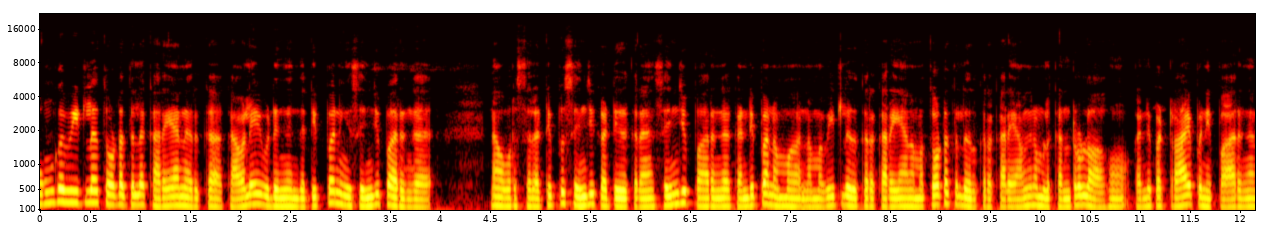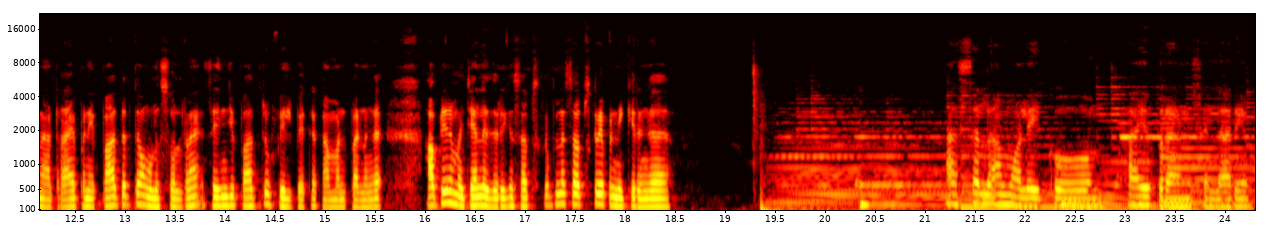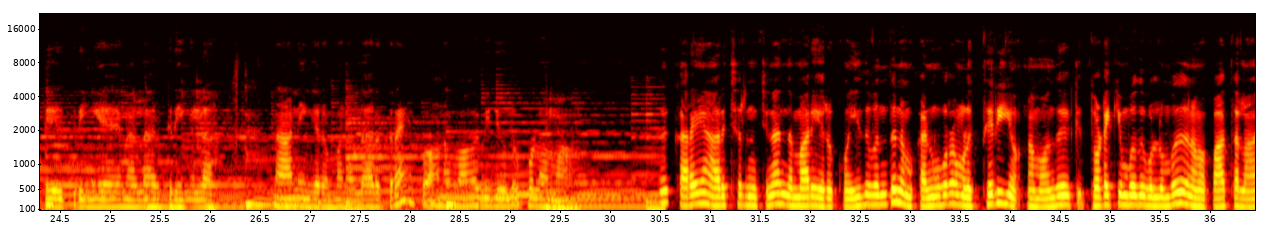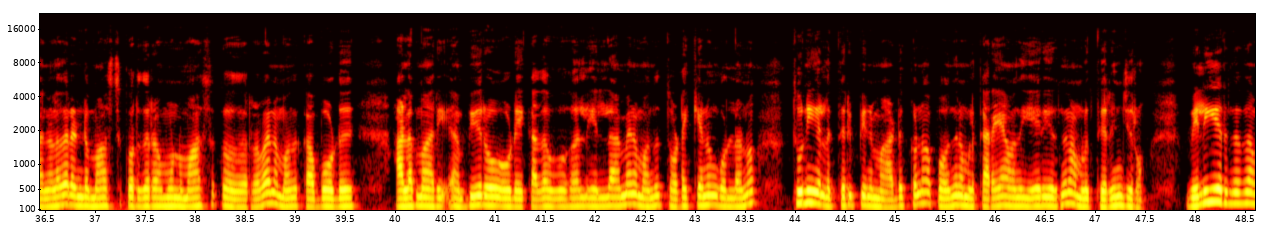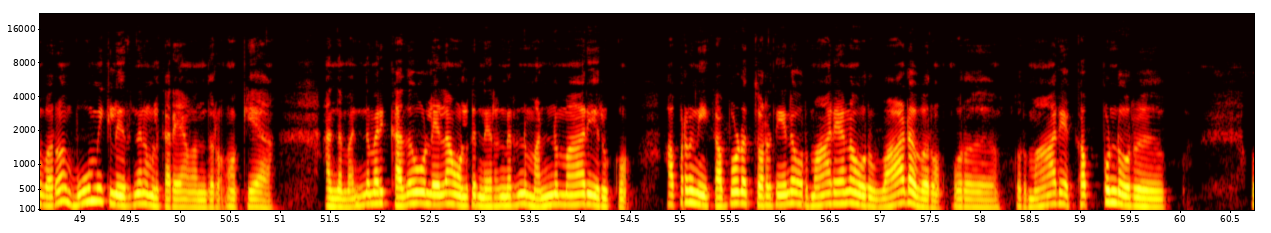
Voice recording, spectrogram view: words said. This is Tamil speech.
உங்கள் வீட்டில் தோட்டத்தில் கரையான் இருக்கா? கவலையை விடுங்க. இந்த டிப்பை நீங்கள் செஞ்சு பாருங்கள் நான் ஒரு சில டிப்பு செஞ்சு கட்டியிருக்கிறேன். செஞ்சு பாருங்கள் கண்டிப்பாக நம்ம நம்ம வீட்டில் இருக்கிற கரையான் நம்ம தோட்டத்தில் இருக்கிற கரையான் வந்து நம்மளுக்கு கண்ட்ரோல் ஆகும். கண்டிப்பாக ட்ரை பண்ணி பாருங்கள் நான் ட்ரை பண்ணி பார்த்துட்டு தான் உங்களுக்கு சொல்கிறேன் செஞ்சு பார்த்துட்டு ஃபீல்பேக்கை கமெண்ட் பண்ணுங்கள் அப்படியே நம்ம சேனல் இது வரைக்கும் சப்ஸ்கிரைப் பண்ணலாம் சப்ஸ்கிரைப் பண்ணிக்கிறேங்க. அஸ்லாம் வலைக்கம் ஹாய் ஃப்ரெண்ட்ஸ் எல்லோரும் எப்படி இருக்கிறீங்க? நல்லா இருக்கிறீங்களா? நான் இங்கே ரொம்ப நல்லா இருக்கிறேன். இப்போ நம்ம வாங்க வீடியோவில் போகலாமா இது கரையான் அரைச்சிருந்துச்சுன்னா இந்த மாதிரி இருக்கும். இது வந்து நம்ம கண்கூட நம்மளுக்கு தெரியும். நம்ம வந்து துடைக்கும் போது கொள்ளும்போது நம்ம பார்த்தலாம் அதனால தான் ரெண்டு மாதத்துக்கு ஒரு தடவை மூணு மாதத்துக்கு ஒரு தடவை நம்ம வந்து கபோர்டு அலமாரி பீரோவுடைய கதவுகள் எல்லாமே நம்ம வந்து துடைக்கணும் கொள்ளணும் துணிகளை திருப்பி நம்ம அடுக்கணும். அப்போ வந்து நம்மளுக்கு கரையான் வந்து ஏறி இருந்தால் நம்மளுக்கு தெரிஞ்சிடும் வெளியே இருந்து தான் வரும். பூமிக்குள்ள இருந்து நம்மளுக்கு கரையான் வந்துடும் ஓகேயா அந்த மாதிரி இந்த மாதிரி கதவுலையெல்லாம் உங்களுக்கு நிற நிறன்னு மண் மாதிரி இருக்கும். அப்புறம் நீங்கள் கப்போர்டை திறந்தீங்கன்னா ஒரு மாதிரியான ஒரு வாடை வரும். ஒரு ஒரு மாதிரிய கப்புன்னு ஒரு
